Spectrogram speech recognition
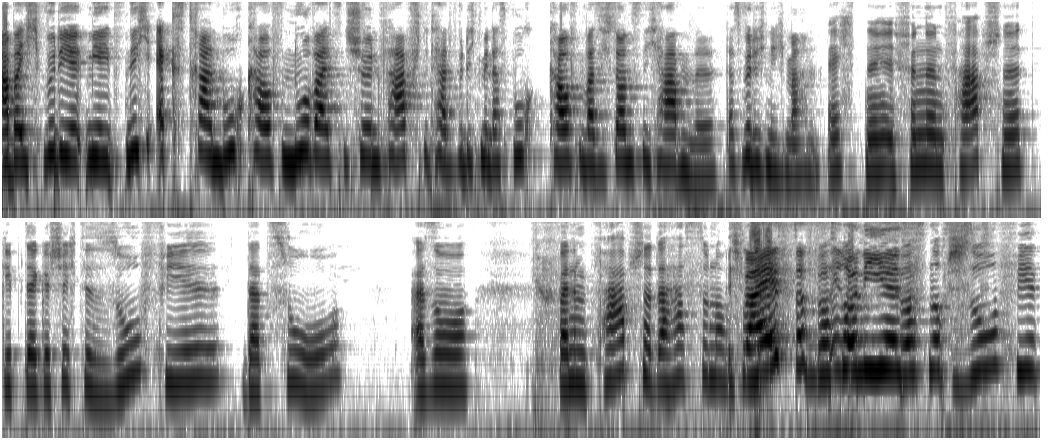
Aber ich würde mir jetzt nicht extra ein Buch kaufen, nur weil es einen schönen Farbschnitt hat, würde ich mir das Buch kaufen, was ich sonst nicht haben will. Das würde ich nicht machen. Echt nicht. Ich finde, ein Farbschnitt gibt der Geschichte so viel dazu. Also, bei einem Farbschnitt, da hast du noch Ich so weiß, dass du es Ironie noch, ist. Du hast noch so viel,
